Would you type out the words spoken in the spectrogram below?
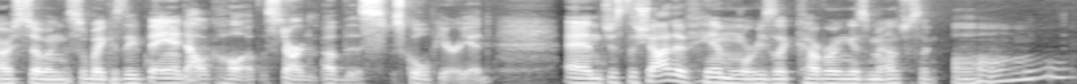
are stowing this away because they banned alcohol at the start of this school period, and just the shot of him where he's like covering his mouth, just like oh.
